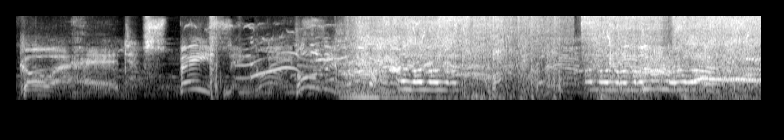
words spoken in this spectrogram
Go ahead. Space invaders! Martians!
